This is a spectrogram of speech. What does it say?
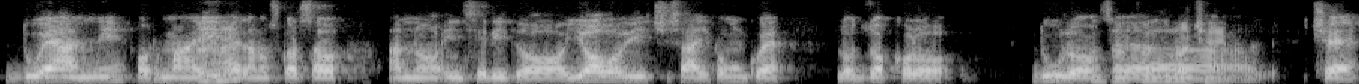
due anni ormai uh-huh. e l'anno scorso hanno inserito Jovovic, sai, comunque lo zoccolo duro, lo zoccolo eh, duro c'è. c'è.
